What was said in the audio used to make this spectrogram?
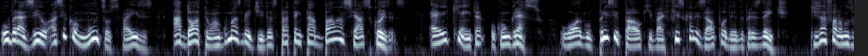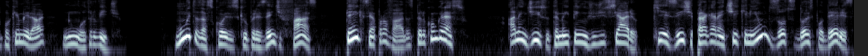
o Brasil, assim como muitos outros países, adotam algumas medidas para tentar balancear as coisas. É aí que entra o Congresso, o órgão principal que vai fiscalizar o poder do presidente, que já falamos um pouquinho melhor num outro vídeo. Muitas das coisas que o presidente faz têm que ser aprovadas pelo Congresso. Além disso, também tem o judiciário, que existe para garantir que nenhum dos outros dois poderes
